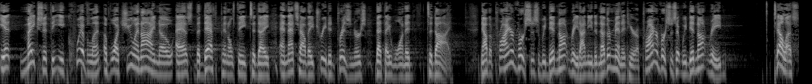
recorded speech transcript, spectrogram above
it makes it the equivalent of what you and I know as the death penalty today, and that's how they treated prisoners that they wanted to die. Now, the prior verses we did not read, I need another minute here. A prior verses that we did not read tell us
